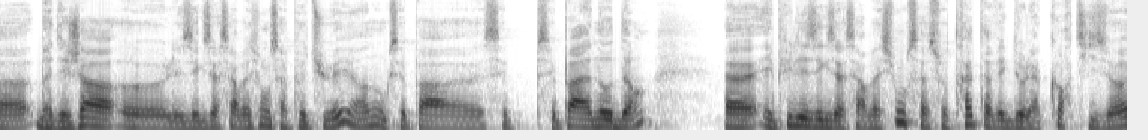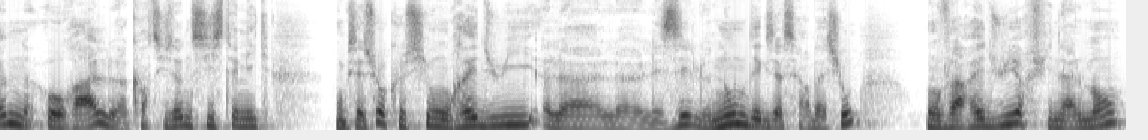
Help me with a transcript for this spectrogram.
euh, bah déjà, euh, les exacerbations, ça peut tuer, hein, donc c'est pas, c'est, pas anodin. Euh, et puis les exacerbations, ça se traite avec de la cortisone orale, de la cortisone systémique. Donc c'est sûr que si on réduit le nombre d'exacerbations, on va réduire finalement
